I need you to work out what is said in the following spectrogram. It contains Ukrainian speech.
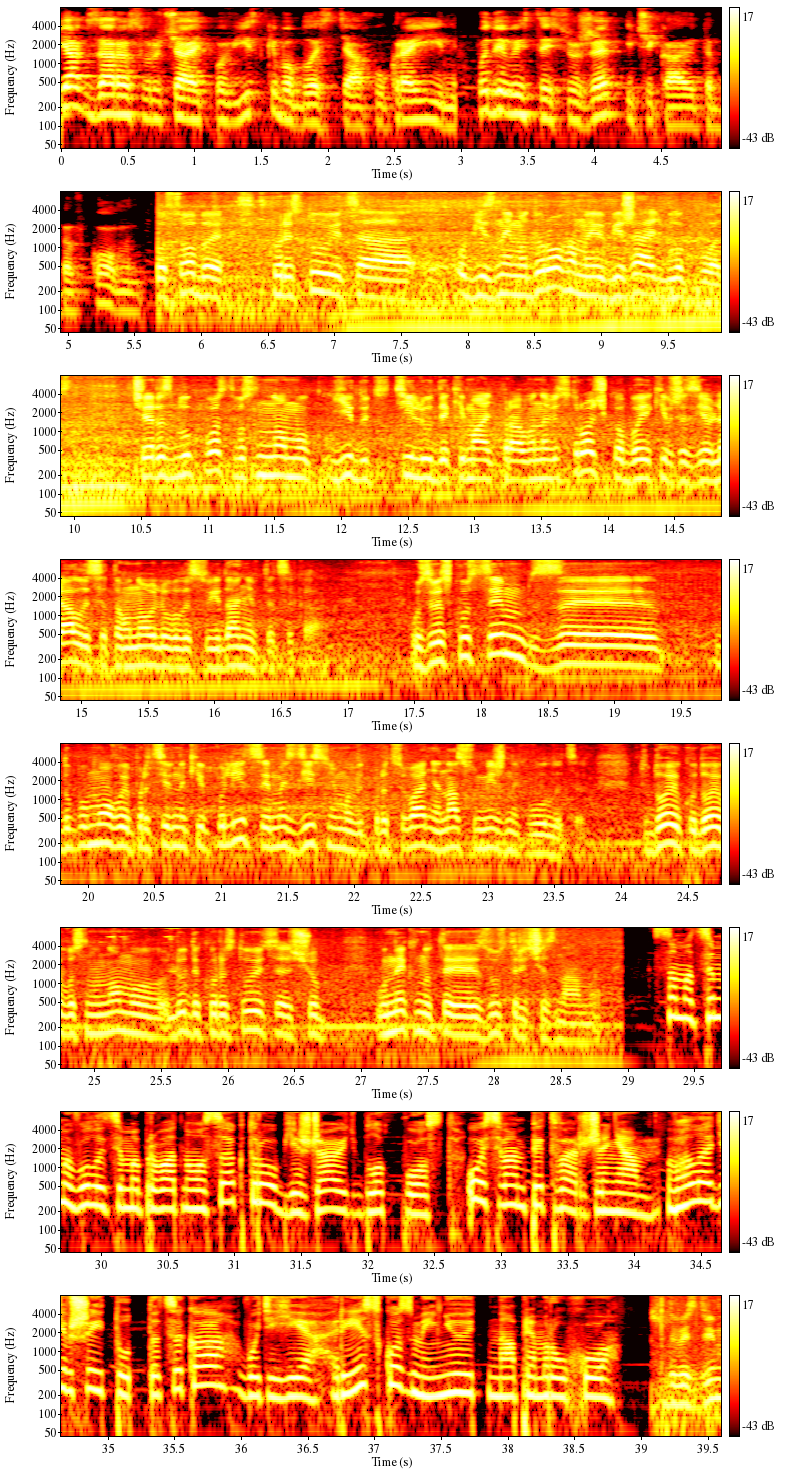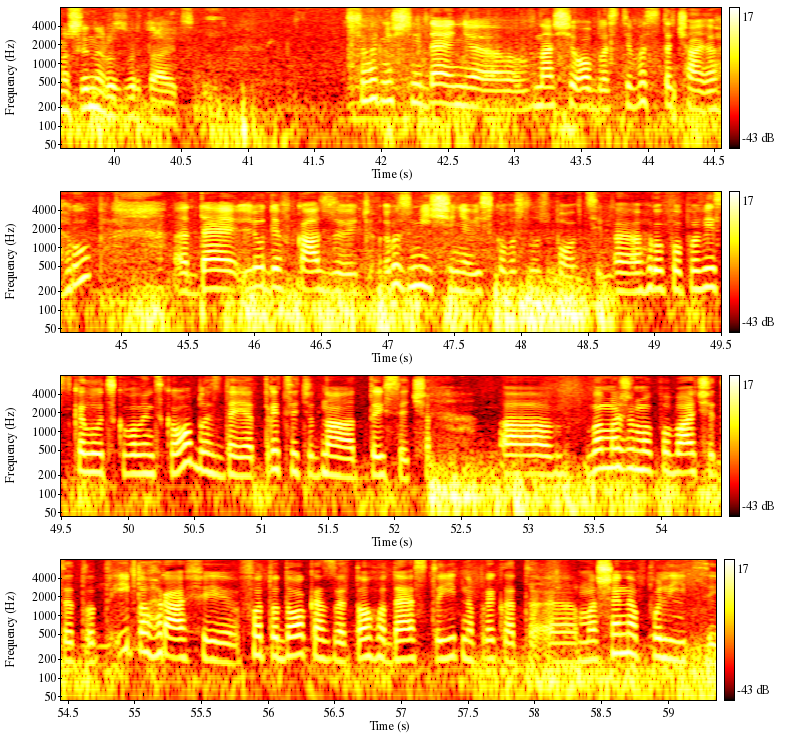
Як зараз вручають повістки в областях України? Подивись цей сюжет і чекаю тебе в комент. Особи користуються об'їзними дорогами і об'їжджають блокпост. Через блокпост в основному їдуть ті люди, які мають право на відстрочку або які вже з'являлися та оновлювали свої дані в ТЦК. У зв'язку з цим, з е, допомогою працівників поліції, ми здійснюємо відпрацювання на суміжних вулицях, тудою, кудою в основному люди користуються, щоб уникнути зустрічі з нами. Саме цими вулицями приватного сектору об'їжджають блокпост. Ось вам підтвердження. Вгледівши й тут ТЦК, водії різко змінюють напрям руху. Дивись, дві машини розвертаються. Сьогоднішній день е, в нашій області вистачає груп, де люди вказують розміщення військовослужбовців. Е, Група повістки Луцько-Волинська область дає 31 тисяча. Е, Ми можемо побачити тут і фотографії, фотодокази того, де стоїть, наприклад, е, машина поліції.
